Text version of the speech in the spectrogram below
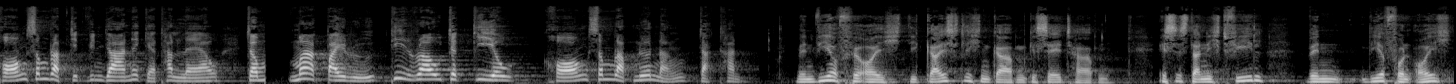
ของสำหรับจิตวิญญาณให้แก่ท่านแล้ว จะมากไปหรือที่เราจะเกี่ยวของสำหรับเนื้อหนังจากท่าน wenn wir für euch die geistlichen Gaben gesät haben, ist es dann nicht viel, wenn wir von euch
